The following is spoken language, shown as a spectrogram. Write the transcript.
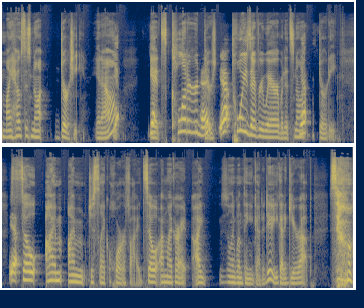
my house is not dirty, you know? Yep. Yep. It's cluttered. Okay, There's yep. toys everywhere, but it's not Yep. dirty. Yeah. So I'm I'm just like horrified. So I'm like, all right, I there's only one thing you got to do. You got to gear up. So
